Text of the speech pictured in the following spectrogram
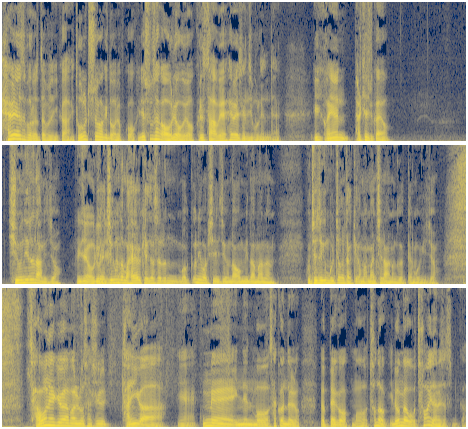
해외에서 벌어졌다 보니까 이 돈을 추정하기도 어렵고 굉장히 수사가 어려워요. 그래서 다 왜 해외에서 했는지 모르겠는데 이게 과연 밝혀질까요? 쉬운 일은 아니죠. 굉장히 어려운 예. 지금도 뭐 해외 계좌설은 뭐 끊임없이 지금 나옵니다만은 구체적인 물증을 잡기가 만만치는 않은 것 대목이죠. 자원외교야말로 사실 단위가 예, 국내에 있는 뭐 사건들 몇백억, 뭐 천억 이런 거하고 차원이 다르지 않습니까?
